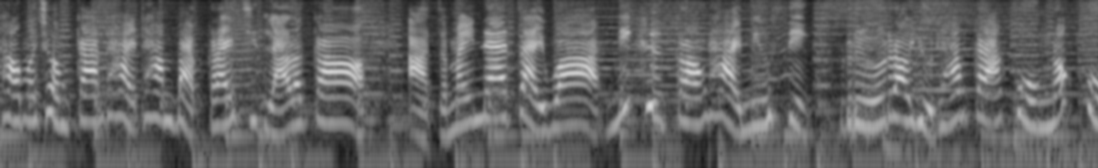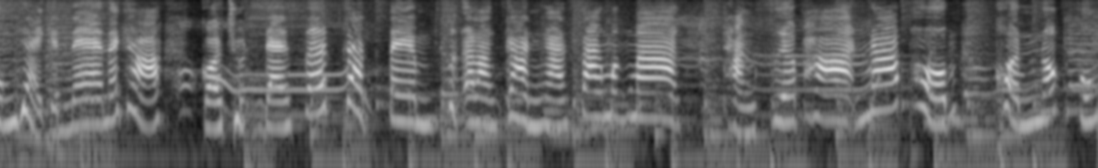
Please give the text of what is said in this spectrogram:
เข้ามาชมการถ่ายทำแบบใกล้ชิดแล้วแล้วก็ อาจจะไม่แน่ใจว่านี่คือกองถ่ายมิวสิกหรือเราอยู่ท่ามกลางฝูงนกฝูงใหญ่กันแน่นะคะ ก็ชุดแดนเซอร์จัดเต็มสุดอลังการงานสร้างมากๆ ทั้งเสื้อผ้าหน้าผม ขนนกฟุ้ง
